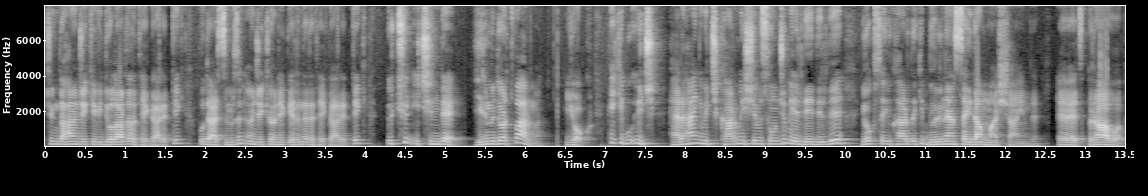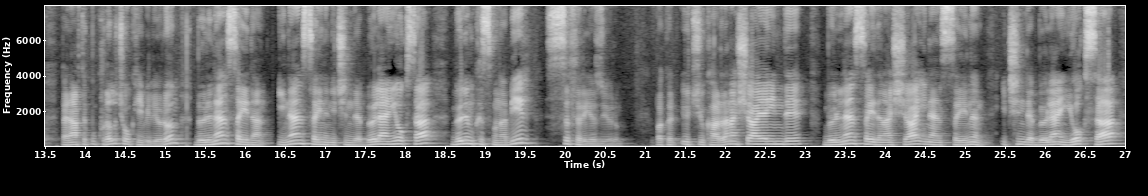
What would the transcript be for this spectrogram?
Çünkü daha önceki videolarda da tekrar ettik. Bu dersimizin önceki örneklerinde de tekrar ettik. 3'ün içinde 24 var mı? Yok. Peki bu 3 herhangi bir çıkarma işlemi sonucu mu elde edildi yoksa yukarıdaki bölünen sayıdan mı aşağı indi? Evet bravo. Ben artık bu kuralı çok iyi biliyorum. Bölünen sayıdan inen sayının içinde bölen yoksa bölüm kısmına bir 0 yazıyorum. Bakın 3 yukarıdan aşağıya indi. Bölünen sayıdan aşağı inen sayının içinde bölen yoksa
